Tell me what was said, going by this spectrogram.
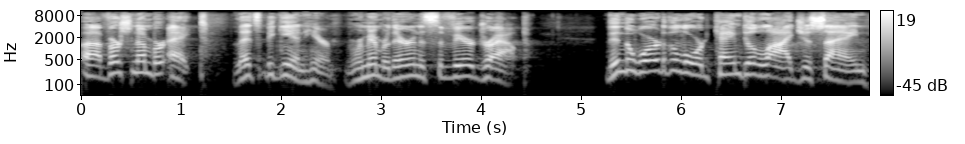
Uh, verse number eight. Let's begin here. Remember, they're in a severe drought. Then the word of the Lord came to Elijah saying,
